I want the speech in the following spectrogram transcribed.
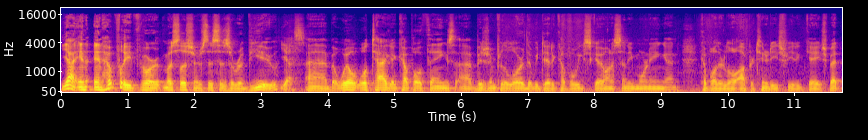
Yeah, and, and hopefully for most listeners, this is a review. Yes. Uh, but we'll we'll tag a couple of things, uh, Vision for the Lord that we did a couple of weeks ago on a Sunday morning, and a couple other little opportunities for you to engage. But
